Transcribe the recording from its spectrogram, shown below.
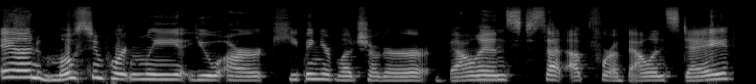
And most importantly, you are keeping your blood sugar balanced, set up for a balanced day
